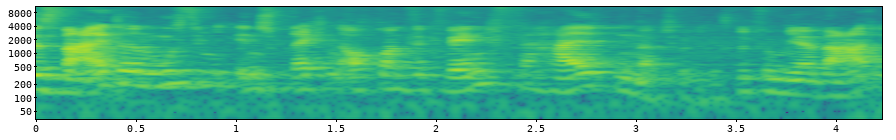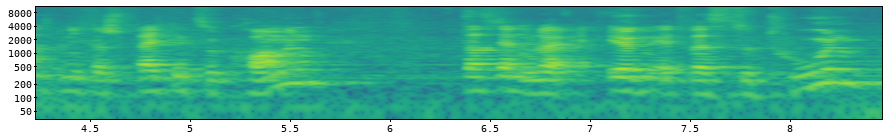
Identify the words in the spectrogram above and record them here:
Des Weiteren muss ich mich entsprechend auch konsequent verhalten natürlich. Es wird von mir erwartet, wenn ich verspreche zu kommen, dass ich dann oder irgendetwas zu tun,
